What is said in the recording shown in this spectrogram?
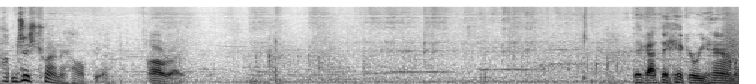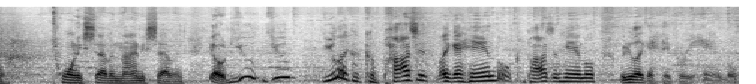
I'm just trying to help you. All right. They got the hickory hammer. 27.97. Yo, do you do you do you like a composite like a handle, composite handle, or you like a hickory handle?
